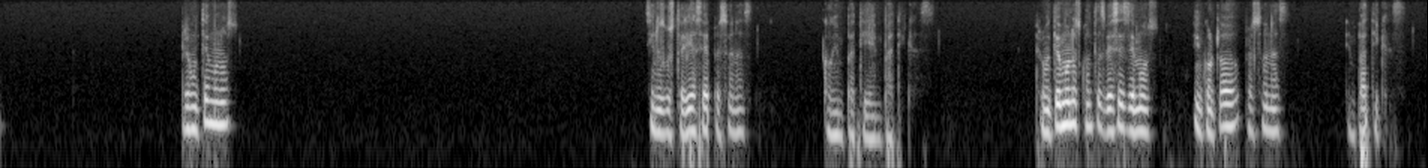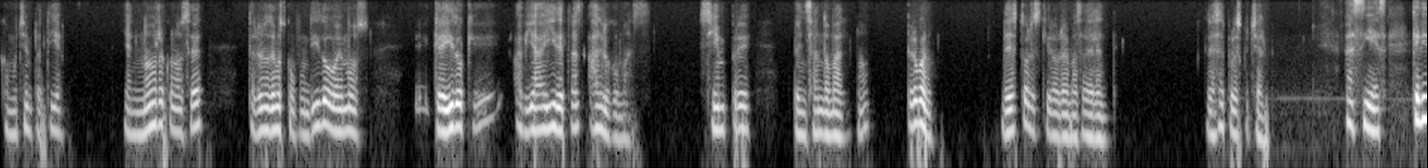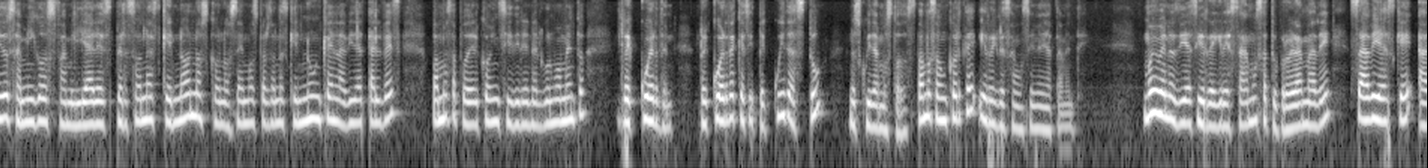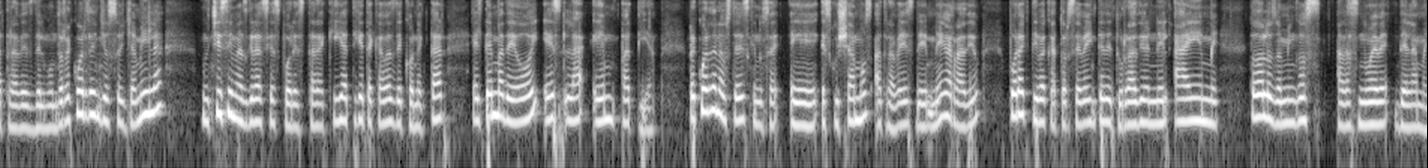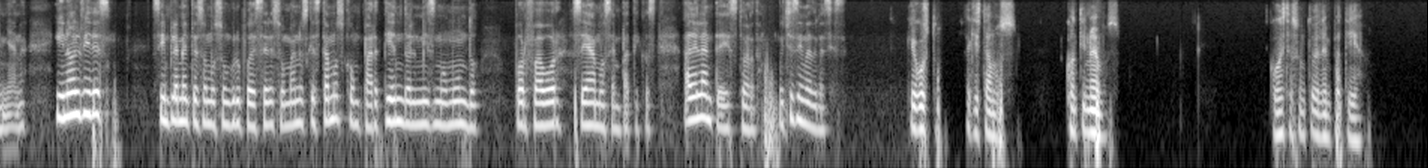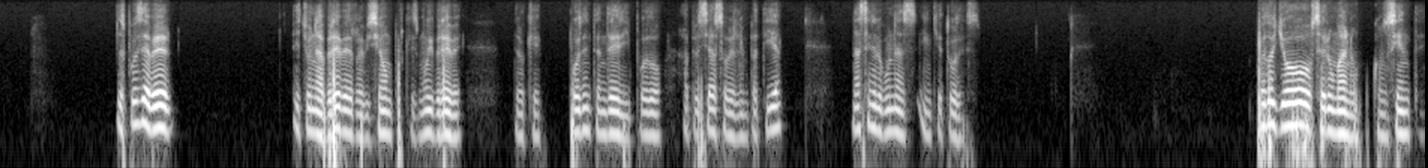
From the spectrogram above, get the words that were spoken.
Preguntémonos si nos gustaría ser personas con empatía, empáticas. Preguntémonos cuántas veces hemos encontrado personas empáticas, con mucha empatía, y al no reconocer, tal vez nos hemos confundido o hemos eh, creído que había ahí detrás algo más, siempre pensando mal, ¿no? Pero bueno, de esto les quiero hablar más adelante. Gracias por escucharme. Así es. Queridos amigos, familiares, personas que no nos conocemos, personas que nunca en la vida tal vez vamos a poder coincidir en algún momento, recuerden, recuerda que si te cuidas tú, nos cuidamos todos. Vamos a un corte y regresamos inmediatamente. Muy buenos días y regresamos a tu programa de ¿Sabías que a través del mundo? Recuerden, yo soy Yamila. Muchísimas gracias por estar aquí. A ti que te acabas de conectar, el tema de hoy es la empatía. Recuerden a ustedes que nos eh, escuchamos a través de Mega Radio por Activa 1420 de tu radio en el AM todos los domingos a las 9 de la mañana. Y no olvides, simplemente somos un grupo de seres humanos que estamos compartiendo el mismo mundo por favor, seamos empáticos. Adelante, Estuardo. Muchísimas gracias. Qué gusto. Aquí estamos. Continuemos con este asunto de la empatía. Después de haber hecho una breve revisión, porque es muy breve, de lo que puedo entender y puedo apreciar sobre la empatía, nacen algunas inquietudes. ¿Puedo yo, ser humano, consciente,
